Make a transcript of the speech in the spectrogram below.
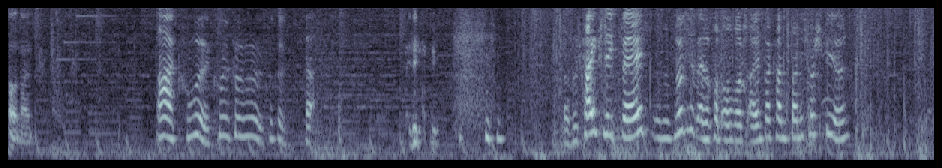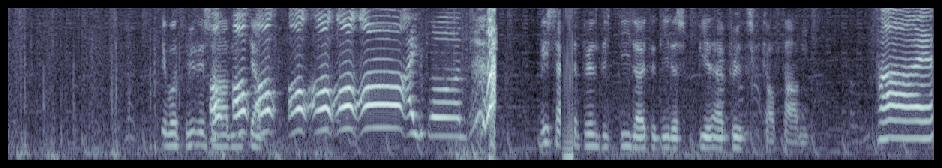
Oh nein. Ah, cool, cool, cool, cool, cool, cool. Ja. Das ist kein Clickbait, das ist wirklich das Ende von Overwatch 1, man kann es da nicht mehr spielen. Ihr muss physisch Oh, haben. oh, Tja, oh, oh, oh, oh, oh, eingefroren. wie scheiße fühlen sich die Leute, die das Spiel äh, physisch gekauft haben? Hi,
